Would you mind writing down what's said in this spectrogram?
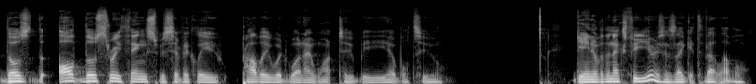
those all those three things specifically probably would what I want to be able to gain over the next few years as I get to that level.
